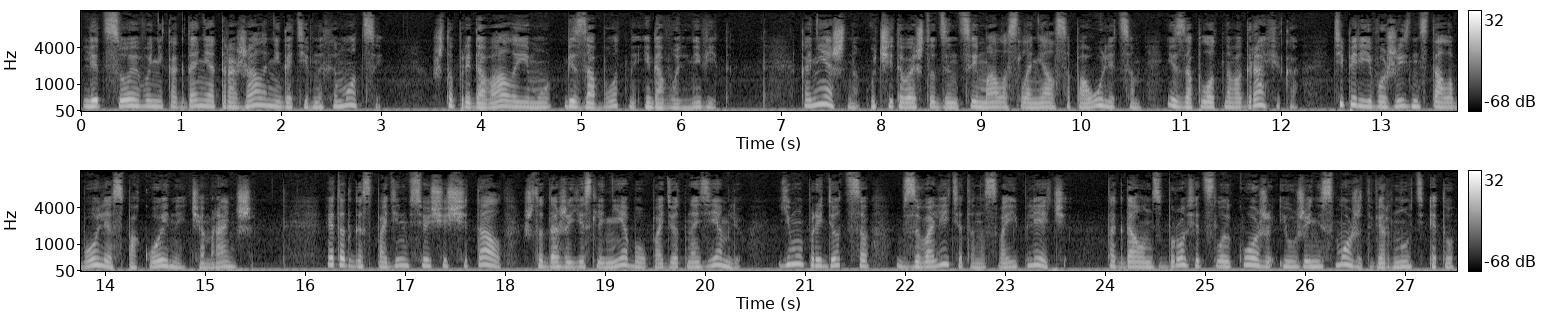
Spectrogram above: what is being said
Лицо его никогда не отражало негативных эмоций, что придавало ему беззаботный и довольный вид. Конечно, учитывая, что Дзинцы мало слонялся по улицам из-за плотного графика, теперь его жизнь стала более спокойной, чем раньше. Этот господин все еще считал, что даже если небо упадет на землю, ему придется взвалить это на свои плечи. Тогда он сбросит слой кожи и уже не сможет вернуть эту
